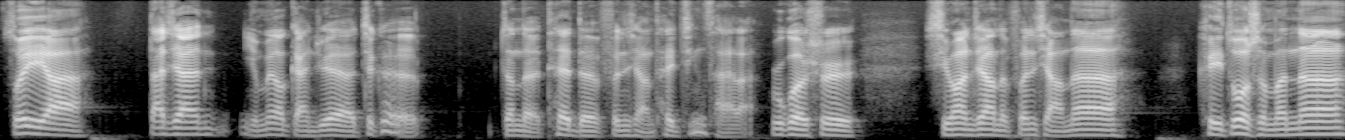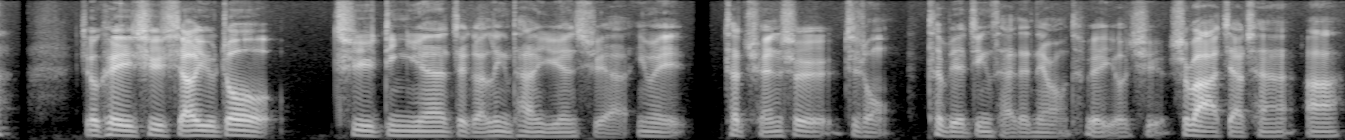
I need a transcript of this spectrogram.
所以啊，大家有没有感觉这个真的 TED 的分享太精彩了？如果是希望这样的分享呢，可以做什么呢？就可以去小宇宙去订阅这个令谈语言学，因为它全是这种特别精彩的内容，特别有趣，是吧？嘉诚啊，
